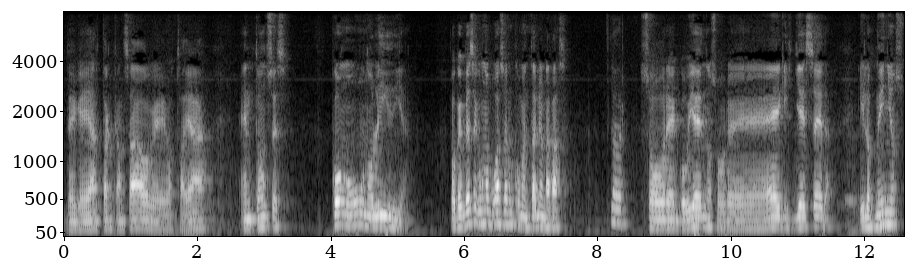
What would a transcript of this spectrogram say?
de que ya están cansados, que hasta allá. Entonces, ¿cómo uno lidia? Porque hay veces que uno puede hacer un comentario en la casa Claro. sobre el gobierno, sobre X, Y, Z, y los niños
